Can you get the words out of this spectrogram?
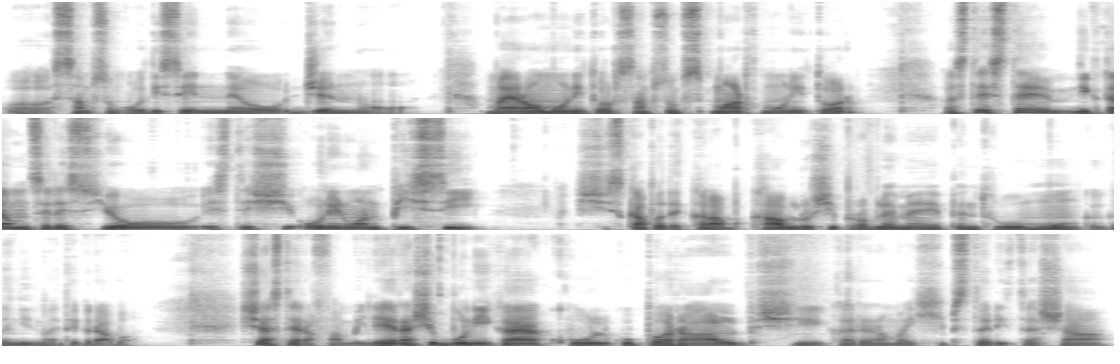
uh, Samsung Odyssey Neo Gen 9. Mai era un monitor, Samsung Smart Monitor. Ăsta este, din câte am înțeles eu, este și all-in-one PC și scapă de cablu și probleme pentru muncă, gândind mai degrabă. Și asta era familia. Era și bunica aia cool, cu păr alb și care era mai hipsteriți așa.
